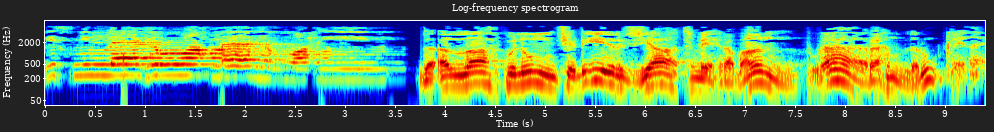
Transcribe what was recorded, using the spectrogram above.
بسم الله الرحمن الرحیم. د الله په نوم چې ډیر زیات مهربان پورا رحم لرونکی دی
